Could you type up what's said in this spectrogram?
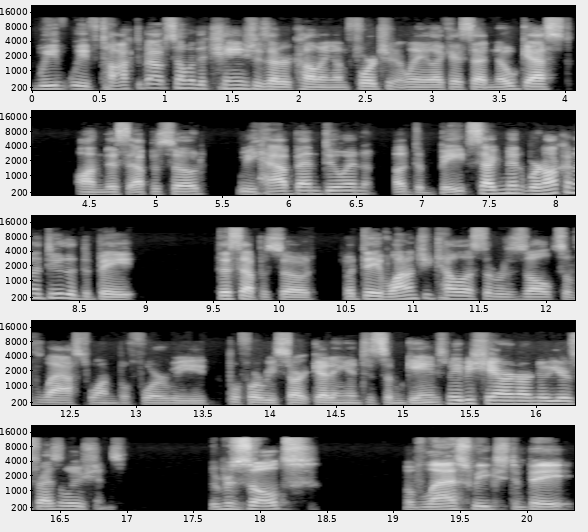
we've we've talked about some of the changes that are coming. Unfortunately, like I said, no guest on this episode. We have been doing a debate segment. We're not going to do the debate this episode, but Dave, why don't you tell us the results of last one before we before we start getting into some games? Maybe sharing our New Year's resolutions. The results of last week's debate.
